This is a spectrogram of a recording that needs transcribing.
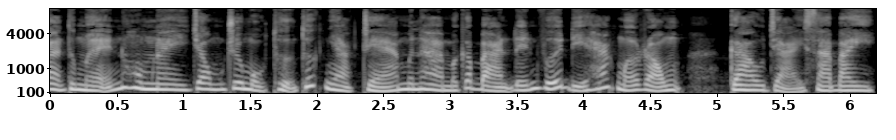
Bạn thân mến, hôm nay trong chương mục thưởng thức nhạc trẻ, Minh Hà mời các bạn đến với đĩa hát mở rộng Cao chạy xa bay.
